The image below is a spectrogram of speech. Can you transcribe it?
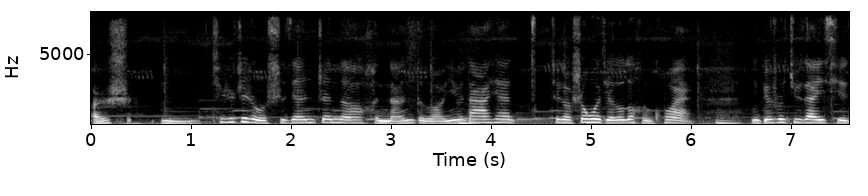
儿时。嗯，其实这种时间真的很难得，因为大家现在这个生活节奏都很快。嗯，你别说聚在一起，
